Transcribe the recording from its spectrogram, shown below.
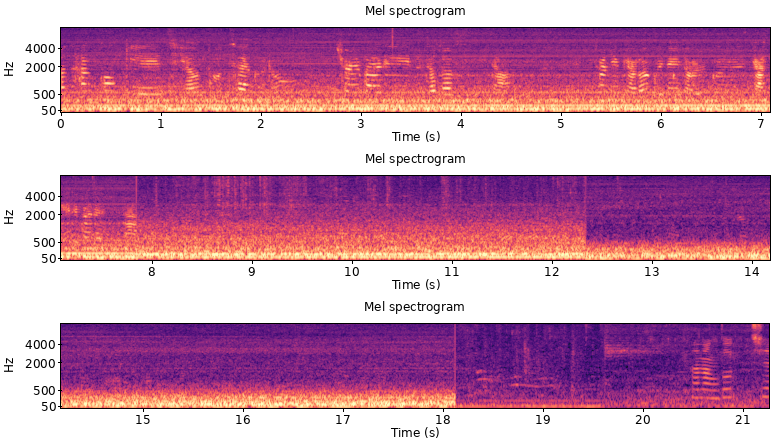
우선 항공기의 지연 도착으로 출발이 늦어졌습니다. 손님 여러분의 넓은 양해를 바랍니다. 다낭 도착.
